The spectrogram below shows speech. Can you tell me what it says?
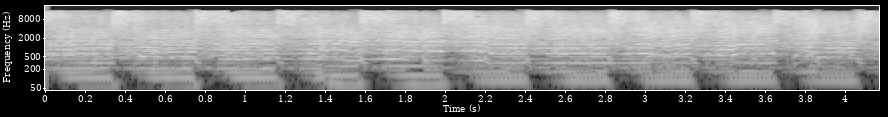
Thank you.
